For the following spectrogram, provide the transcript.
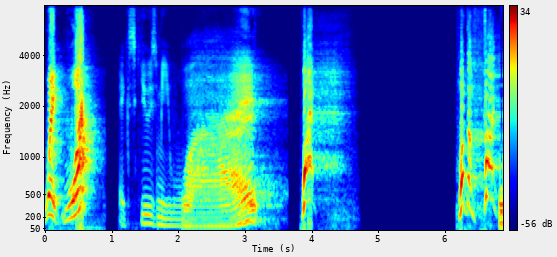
Wait, what? Excuse me, what? What? What the fuck?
